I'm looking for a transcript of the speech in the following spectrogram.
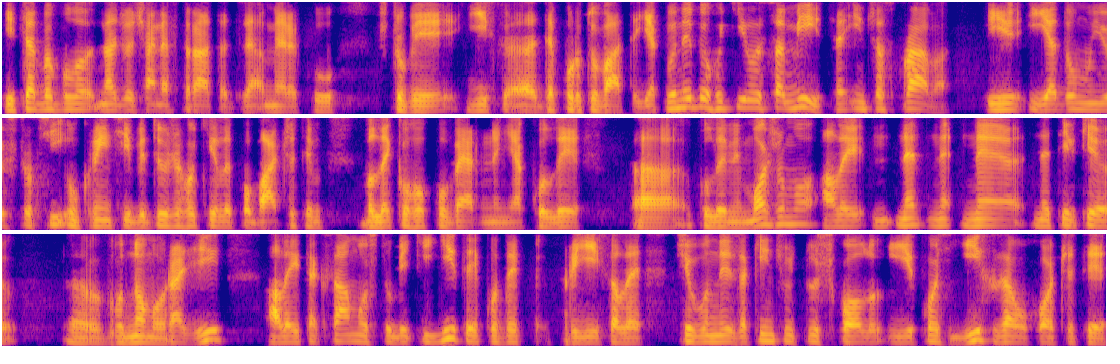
і це би було надзвичайна втрата для Америки, щоб їх е, депортувати. Як вони би хотіли самі, це інша справа. І, я думаю, що всі українці би дуже хотіли побачити великого повернення, коли, е, коли ми можемо, але не, не, не, не тільки е, в одному разі, але й так само, щоб які діти, куди приїхали, чи вони закінчують ту школу і якось їх заохочити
